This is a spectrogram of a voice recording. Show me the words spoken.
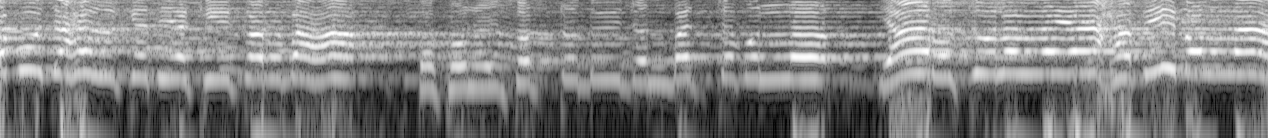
আবু জাহেলকে দিয়ে কি করবা? তখন ওই ছোট্ট দুইজন বাচ্চা বলল, ইয়া রাসূলুল্লাহ, ইয়া হাবিবাল্লাহ।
